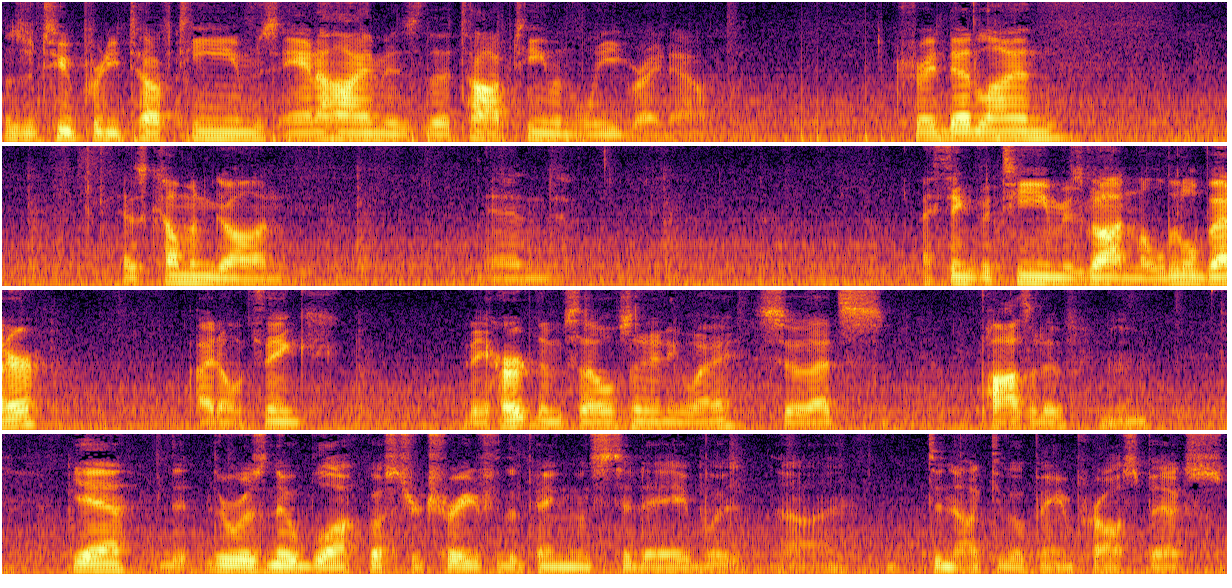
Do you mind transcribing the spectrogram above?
those are two pretty tough teams. Anaheim is the top team in the league right now. Trade deadline has come and gone. And I think the team has gotten a little better. I don't think they hurt themselves in any way, so that's positive. Yeah, th- there was no blockbuster trade for the Penguins today, but uh, did not give up any prospects.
